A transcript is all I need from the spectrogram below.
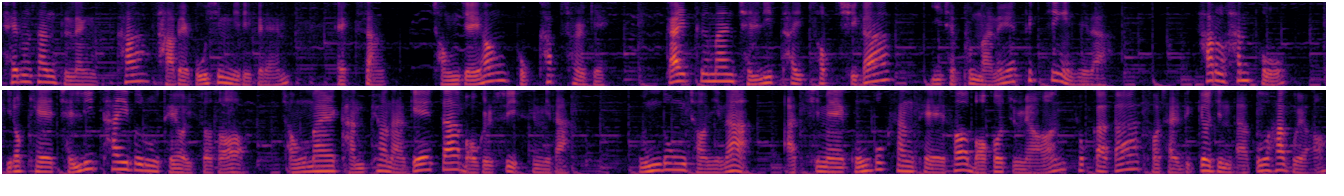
페루산 블랙마카 450mg, 액상, 정제형 복합 설계, 깔끔한 젤리 타입 섭취가 이 제품만의 특징입니다. 하루 한 포, 이렇게 젤리 타입으로 되어 있어서 정말 간편하게 짜 먹을 수 있습니다. 운동 전이나 아침에 공복 상태에서 먹어주면 효과가 더 잘 느껴진다고 하고요.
